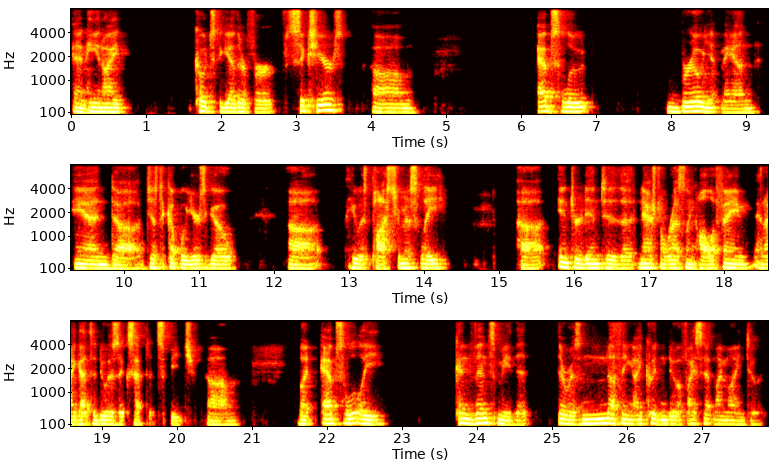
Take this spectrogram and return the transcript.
and he and I coached together for six years. Um, absolute brilliant man. And uh, just a couple years ago, uh, he was posthumously uh, entered into the National Wrestling Hall of Fame, and I got to do his acceptance speech. Um, but absolutely convinced me that there was nothing I couldn't do if I set my mind to it.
